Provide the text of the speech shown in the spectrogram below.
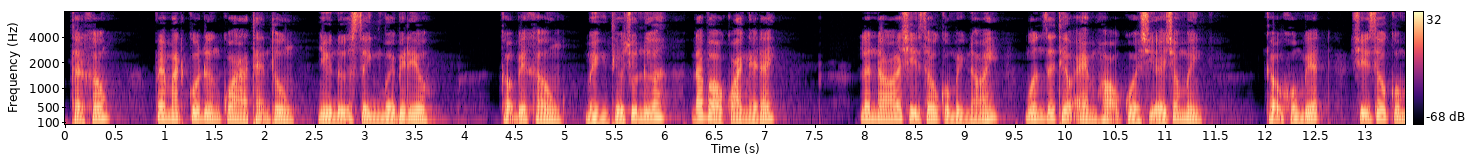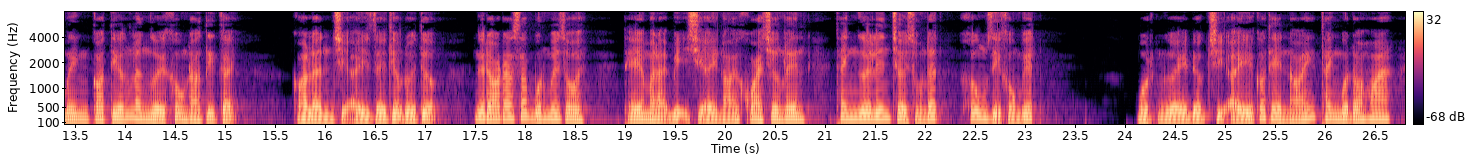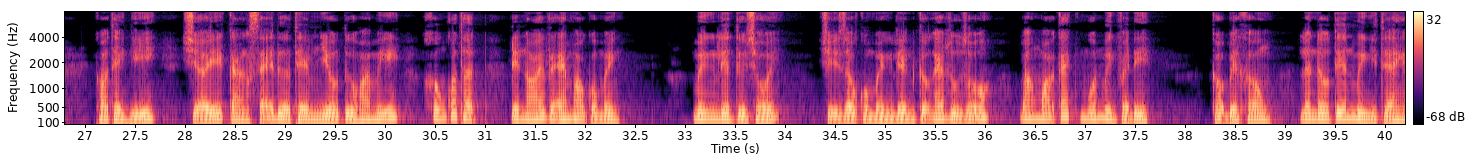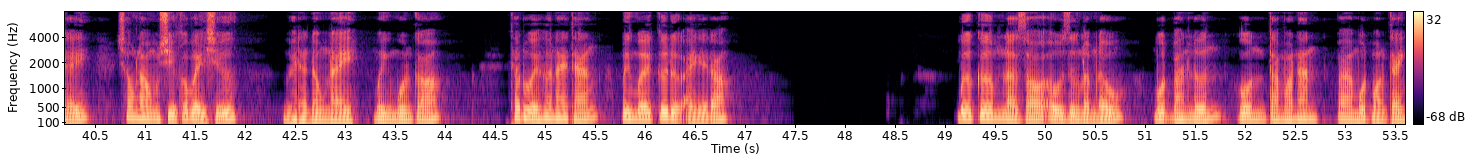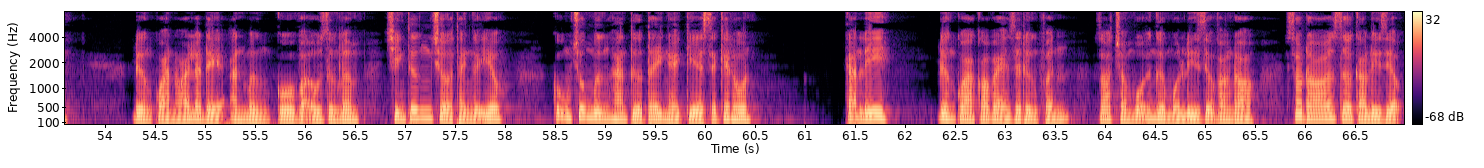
"Thật không?" Vẻ mặt của Đường Quả thẹn thùng như nữ sinh mới biết yêu. "Cậu biết không, mình thiếu chút nữa đã bỏ qua anh ấy đấy." Lần đó chị dâu của mình nói muốn giới thiệu em họ của chị ấy cho mình. Cậu không biết, chị dâu của mình có tiếng là người không đáng tin cậy. Có lần chị ấy giới thiệu đối tượng, người đó đã sắp 40 rồi, thế mà lại bị chị ấy nói khoa trương lên, thành người lên trời xuống đất, không gì không biết. Một người được chị ấy có thể nói thành một đóa hoa, có thể nghĩ chị ấy càng sẽ đưa thêm nhiều từ hoa mỹ không có thật để nói về em họ của mình. Mình liền từ chối, chị dâu của mình liền cưỡng ép dụ dỗ, bằng mọi cách muốn mình phải đi. Cậu biết không, lần đầu tiên mình nhìn thấy anh ấy, trong lòng chỉ có bảy chữ, người đàn ông này mình muốn có. Theo đuổi hơn 2 tháng, mình mới cưới được anh ấy đó. Bữa cơm là do Âu Dương Lâm nấu, một bàn lớn gồm 8 món ăn và một món canh. Đường Quả nói là để ăn mừng cô và Âu Dương Lâm chính thức trở thành người yêu, cũng chúc mừng Hàn Tử Tây ngày kia sẽ kết hôn. Cạn ly, Đường Quả có vẻ rất hưng phấn, rót cho mỗi người một ly rượu vang đỏ, sau đó giơ cao ly rượu.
